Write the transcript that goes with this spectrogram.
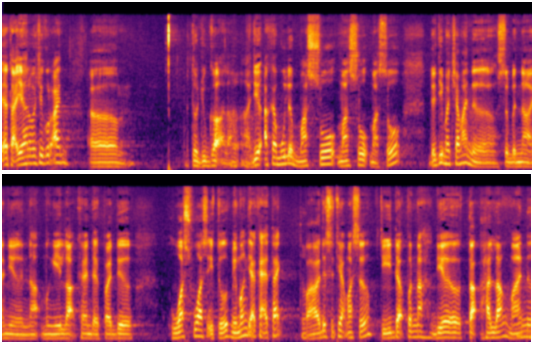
ya, tak payahlah baca Quran. Um, betul jugalah. Ha, dia akan mula masuk masuk masuk. Jadi macam mana sebenarnya nak mengelakkan daripada was-was itu? Memang dia akan attack pada setiap masa. Tidak pernah dia tak halang mana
